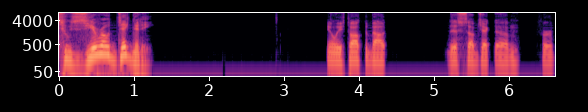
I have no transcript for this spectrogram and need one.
to zero dignity. You know, we've talked about this subject um, for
